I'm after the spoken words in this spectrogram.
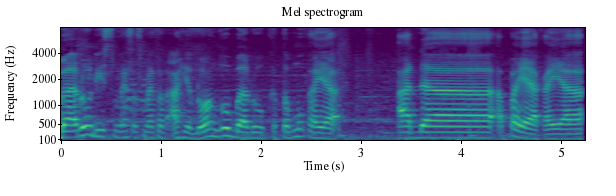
baru di semester semester akhir doang gue baru ketemu kayak ada apa ya kayak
